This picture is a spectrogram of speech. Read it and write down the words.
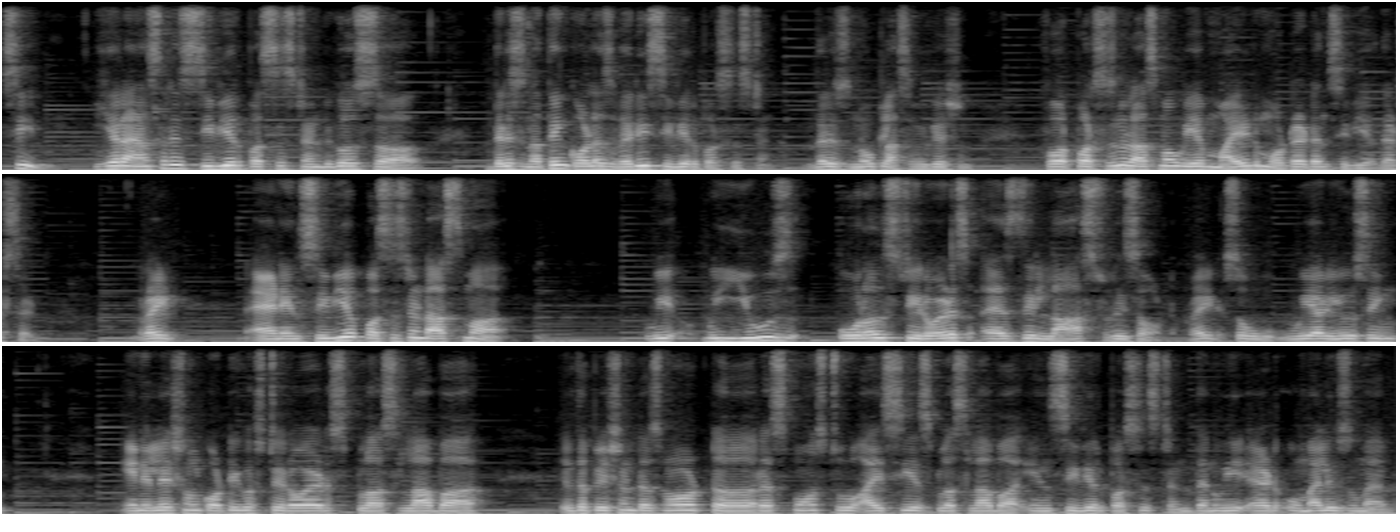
See, here answer is severe persistent because uh, there is nothing called as very severe persistent. There is no classification. For persistent asthma, we have mild, moderate, and severe. That's it, right? And in severe persistent asthma, we we use oral steroids as the last resort, right? So we are using inhalational corticosteroids plus LABA if the patient does not uh, respond to ICS plus LABA in severe persistent, then we add omalizumab.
